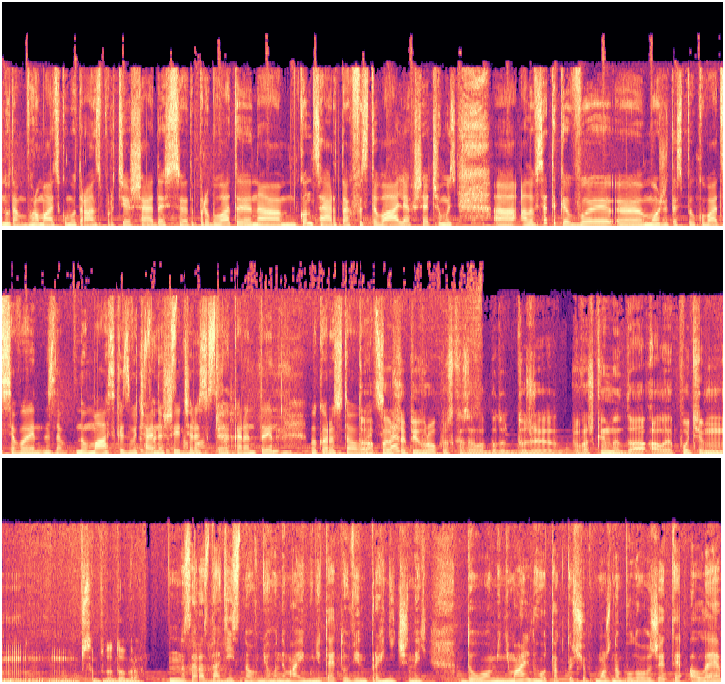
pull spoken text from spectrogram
ну там в громадському транспорті, ще десь е, перебувати на концертах, фестивалях, ще чомусь. Але все-таки ви можете спілкуватися. Ви не знаю, ну маски, звичайно, Захисна через маска. е, карантин перші так? півроку сказали, будуть дуже важкими, да, але потім все буде добре. Ну, зараз да дійсно в нього немає імунітету. Він пригнічений до мінімального, так то щоб можна було жити. Але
